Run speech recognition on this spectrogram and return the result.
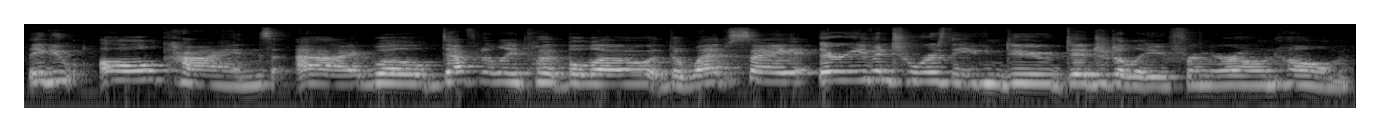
They do all kinds. I will definitely put below the website. There are even tours that you can do digitally from your own home.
